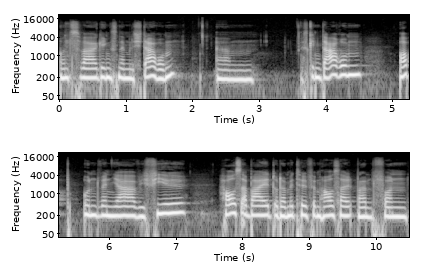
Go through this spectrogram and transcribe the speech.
Und zwar ging es nämlich darum, ähm, es ging darum, ob und wenn ja, wie viel Hausarbeit oder Mithilfe im Haushalt man von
